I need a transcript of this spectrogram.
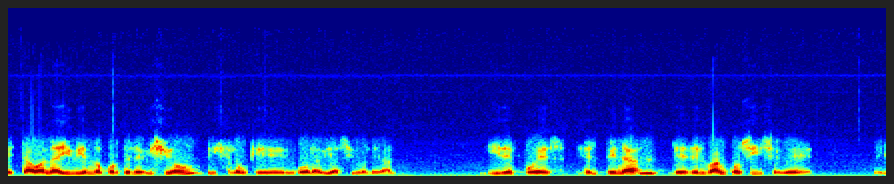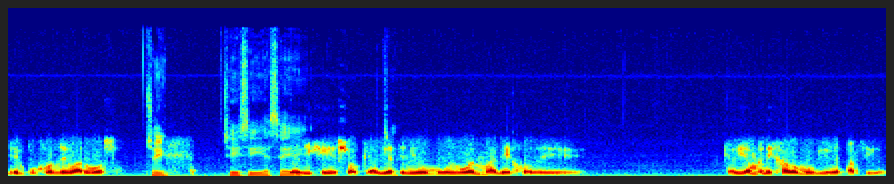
que estaban ahí viendo por televisión dijeron que el gol había sido legal. Y después el penal, desde el banco sí se ve el empujón de Barbosa. Sí, sí, sí, ese... Le dije eso, que había tenido un muy buen manejo de... que había manejado muy bien el partido.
